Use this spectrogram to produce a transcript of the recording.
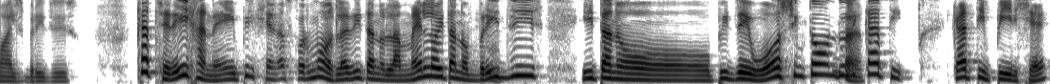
Miles Bridges; Κάτσε ρε, είχανε, υπήρξε ένας κορμός. Δηλαδή ήταν ο Λαμέλο, ήταν ο Bridges, ήταν ο PJ Washington. Δηλαδή κάτι, κάτι υπήρχε.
